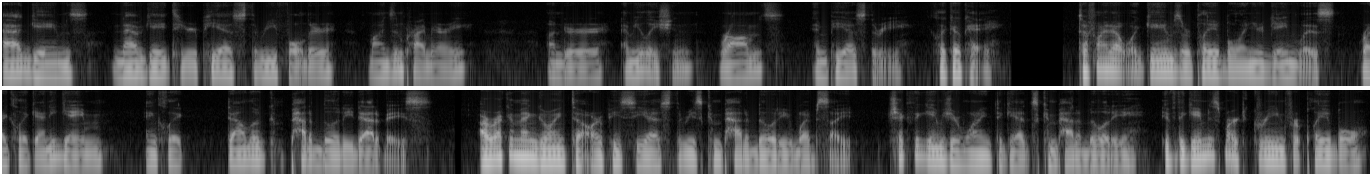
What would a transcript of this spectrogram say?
Add Games, navigate to your PS3 folder, mine's in Primary, under Emulation, ROMs, and PS3. Click OK. To find out what games are playable in your game list, right click any game and click Download Compatibility Database. I recommend going to RPCS3's compatibility website. Check the games you're wanting to get's compatibility. If the game is marked green for playable,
